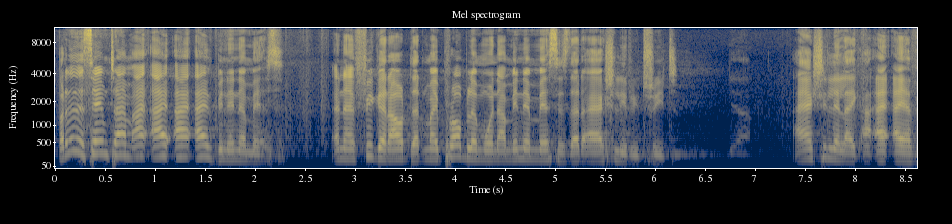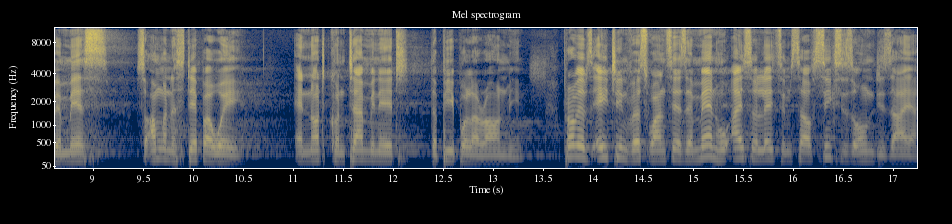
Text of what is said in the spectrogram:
But at the same time, I, I, I, I've been in a mess. And I figured out that my problem when I'm in a mess is that I actually retreat. I actually like, I, I have a mess. So I'm going to step away and not contaminate the people around me. Proverbs 18, verse 1 says, A man who isolates himself seeks his own desire.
